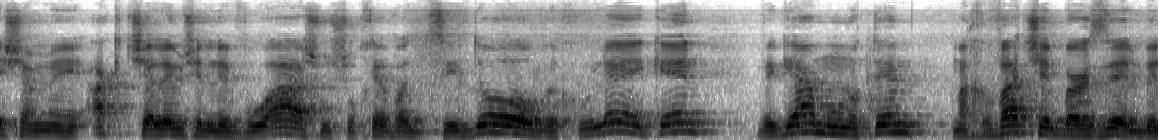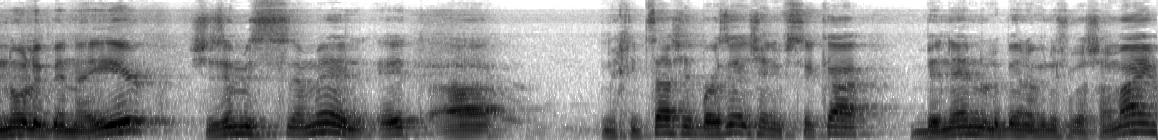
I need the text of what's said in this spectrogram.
יש שם אה, אקט שלם של נבואה שהוא שוכב על צידו וכולי, כן? וגם הוא נותן מחבת של ברזל בינו לבין העיר, שזה מסמל את המחיצה של ברזל שנפסקה בינינו לבין אבינו שבשמיים,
